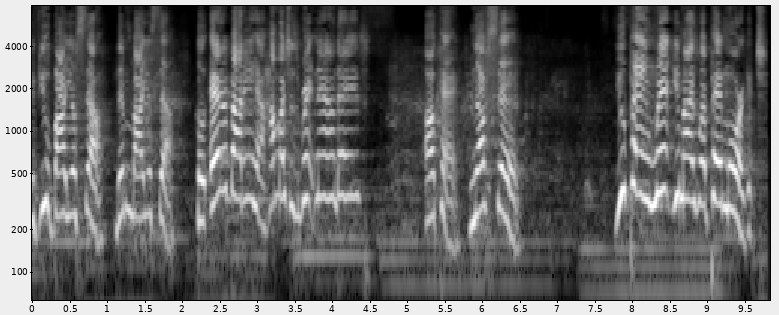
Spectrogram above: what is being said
if you're by yourself, living by yourself. Because everybody in here, how much is rent nowadays? Okay, enough said. You paying rent, you might as well pay mortgage.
